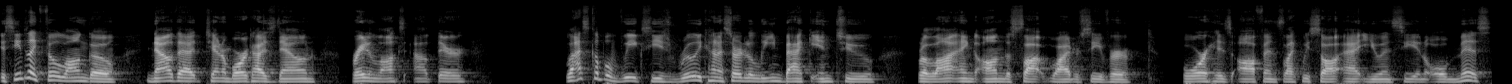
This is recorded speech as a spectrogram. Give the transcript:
it seems like Phil Longo, now that Tanner Mordecai's down, Braedyn Locke's out there, last couple of weeks, he's really kind of started to lean back into relying on the slot wide receiver for his offense, like we saw at UNC and Ole Miss.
